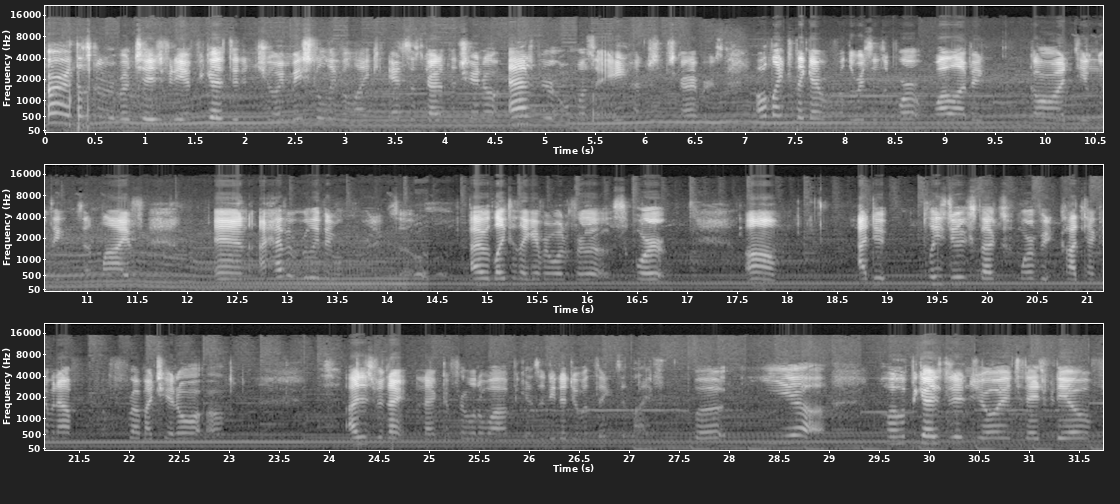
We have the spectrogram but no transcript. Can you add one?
Alright, that's gonna be about today's video. If you guys did enjoy, make sure to leave a like and subscribe to the channel as we're almost at 800 subscribers. I would like to thank everyone for the recent support while I've been gone dealing with things in life. And I haven't really been recording, so I would like to thank everyone for the support. Um, I do, please do expect more of content coming out from my channel. Um, I just been inactive for a little while because I need to deal with things in life. But yeah. I hope you guys did enjoy today's video of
